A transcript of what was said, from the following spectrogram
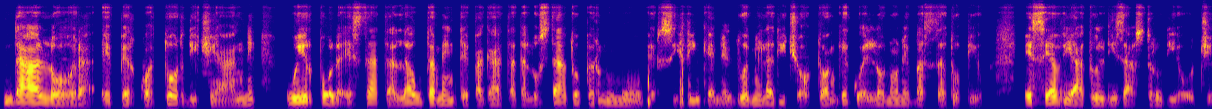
Da allora e per 14 anni Whirlpool è stata lautamente pagata dallo Stato per non muoversi, finché nel 2018 anche quello non è bastato più e si è avviato il disastro di oggi.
